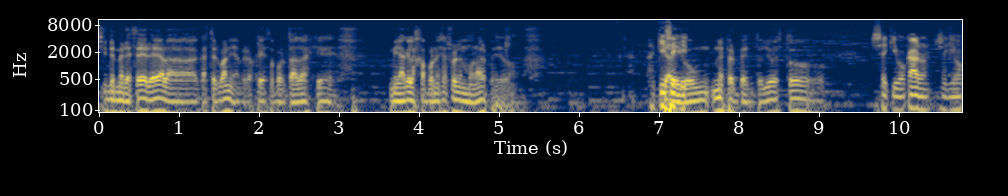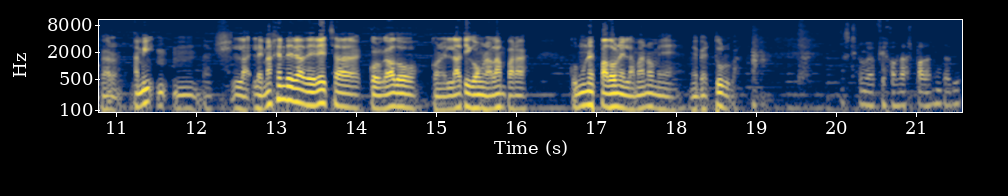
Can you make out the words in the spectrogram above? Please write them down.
Sin desmerecer, eh, a la Castlevania, pero es que esta portada es que, mira que las japonesas suelen molar, pero Aquí ya se, digo, equi- un, un esperpento. Yo esto, se equivocaron, se equivocaron. A mí, mm, mm, la, la imagen de la derecha colgado con el látigo a una lámpara, con un espadón en la mano, me, me perturba. Es que no me he fijado en la espada nunca, tío.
